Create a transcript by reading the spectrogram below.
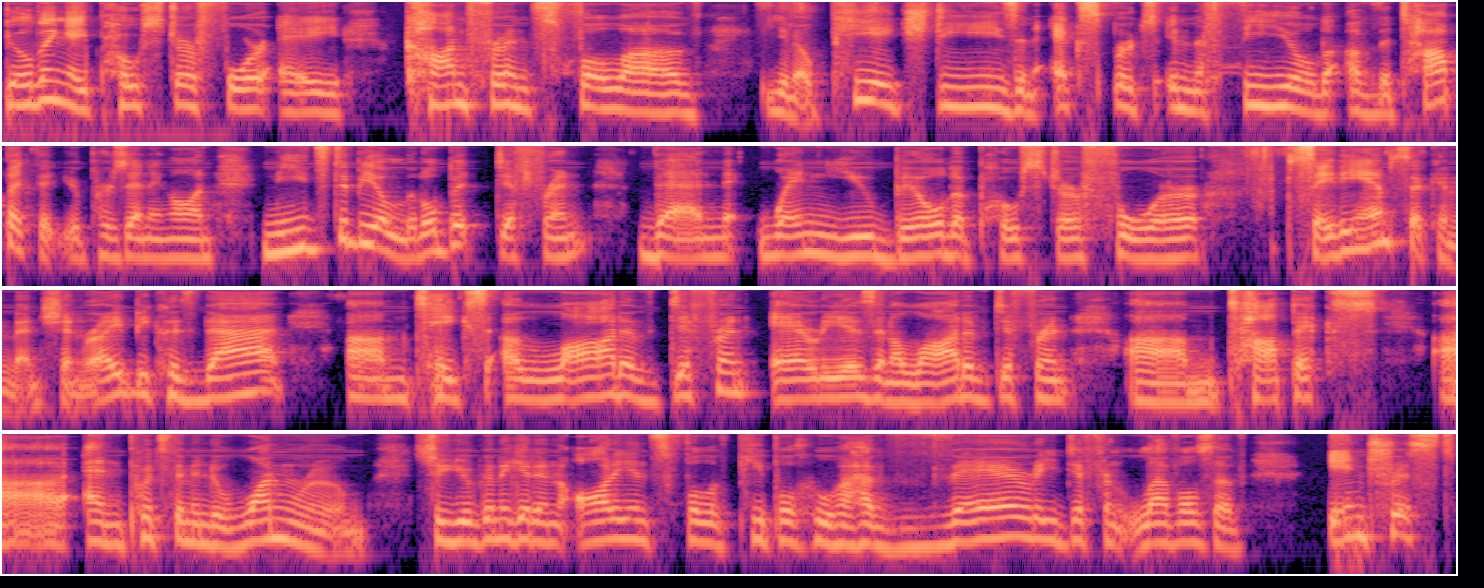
Building a poster for a conference full of, you know, PhDs and experts in the field of the topic that you're presenting on needs to be a little bit different than when you build a poster for, say, the AMSA convention, right? Because that um, takes a lot of different areas and a lot of different um, topics uh, and puts them into one room. So you're going to get an audience full of people who have very different levels of interest,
